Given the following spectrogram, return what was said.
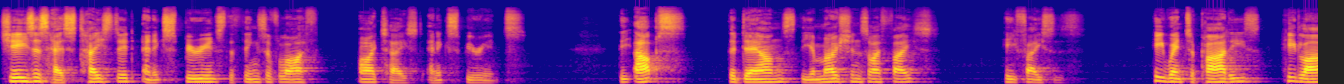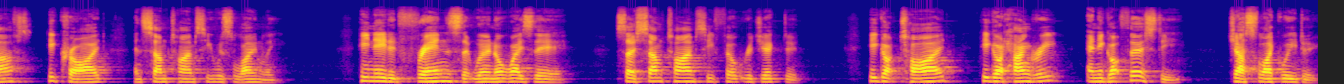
Jesus has tasted and experienced the things of life I taste and experience. The ups, the downs, the emotions I face, he faces. He went to parties, he laughs, he cried, and sometimes he was lonely. He needed friends that weren't always there, so sometimes he felt rejected. He got tired, he got hungry, and he got thirsty, just like we do.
